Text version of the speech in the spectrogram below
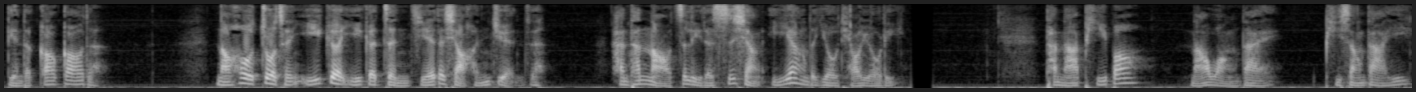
点得高高的，脑后做成一个一个整洁的小横卷子，和他脑子里的思想一样的有条有理。他拿皮包，拿网袋，披上大衣，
